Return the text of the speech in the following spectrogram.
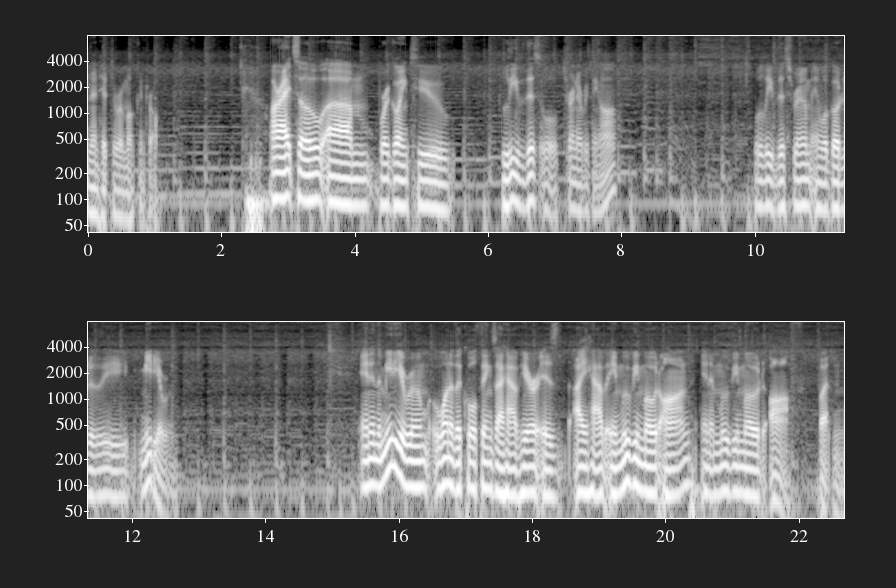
and then hit the remote control. All right, so um, we're going to leave this. We'll turn everything off. We'll leave this room and we'll go to the media room. And in the media room, one of the cool things I have here is I have a movie mode on and a movie mode off button.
